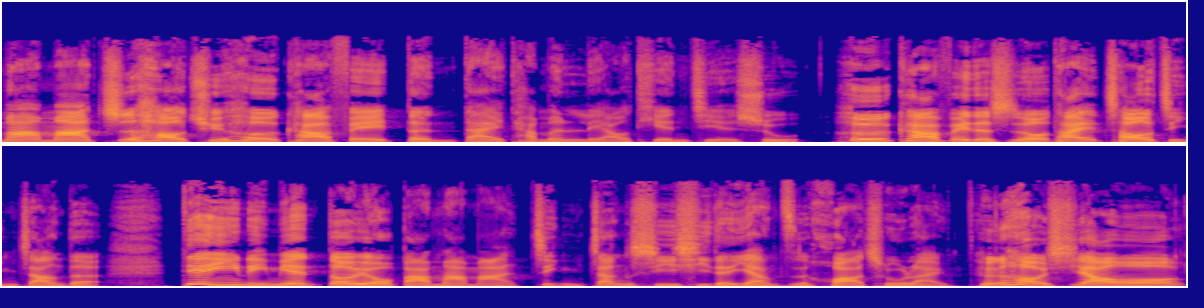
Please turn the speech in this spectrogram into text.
妈妈只好去喝咖啡，等待他们聊天结束。喝咖啡的时候，她也超紧张的。电影里面都有把妈妈紧张兮兮的样子画出来，很好笑哦。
